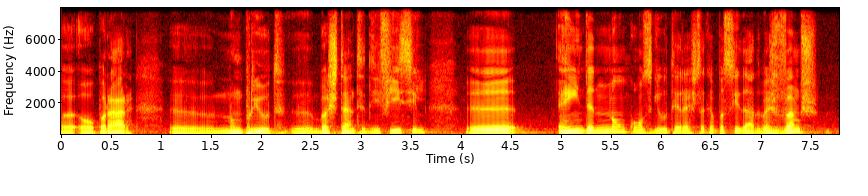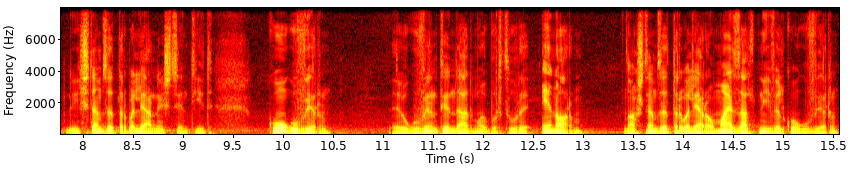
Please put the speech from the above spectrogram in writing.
a, a operar uh, num período uh, bastante difícil ainda não conseguiu ter esta capacidade, mas vamos, estamos a trabalhar neste sentido, com o Governo. Eh, o Governo tem dado uma abertura enorme. Nós estamos a trabalhar ao mais alto nível com o Governo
